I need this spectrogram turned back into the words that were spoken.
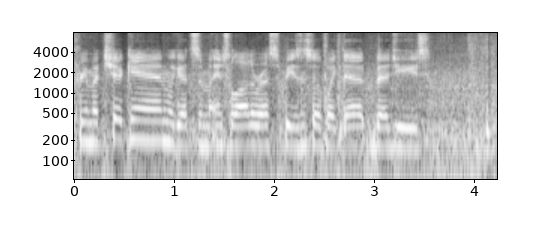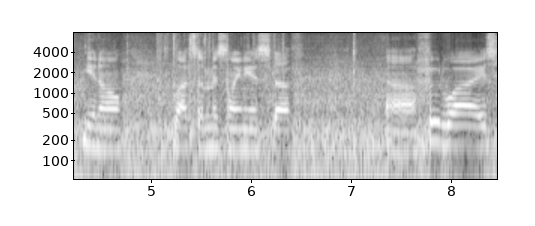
cream of chicken. We got some enchilada recipes and stuff like that. Veggies, you know, lots of miscellaneous stuff. Uh, food-wise,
